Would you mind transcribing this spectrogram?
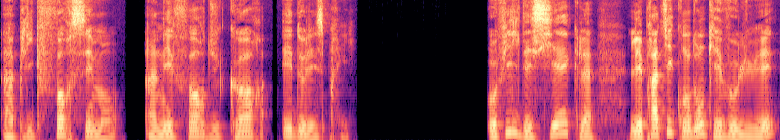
implique forcément un effort du corps et de l'esprit. Au fil des siècles, les pratiques ont donc évolué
